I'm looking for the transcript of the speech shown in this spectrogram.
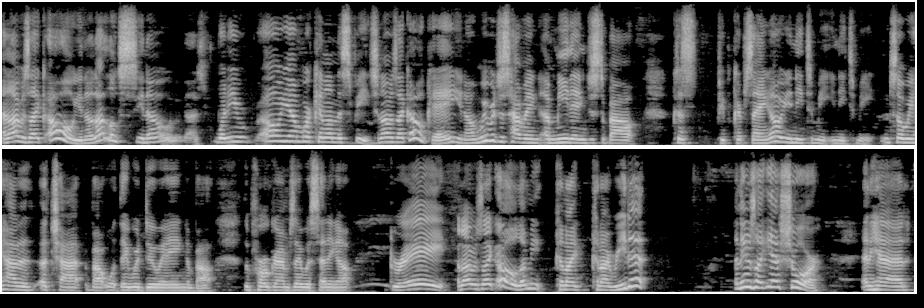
and I was like, oh, you know, that looks, you know, what do you? Oh, yeah, I'm working on this speech, and I was like, oh, okay, you know, we were just having a meeting just about because people kept saying, "Oh, you need to meet, you need to meet," and so we had a, a chat about what they were doing, about the programs they were setting up. Great, and I was like, "Oh, let me, can I, can I read it?" And he was like, "Yeah, sure." And he had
